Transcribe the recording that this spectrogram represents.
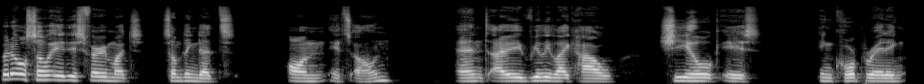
but also it is very much something that's on its own, and I really like how She-Hulk is incorporating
